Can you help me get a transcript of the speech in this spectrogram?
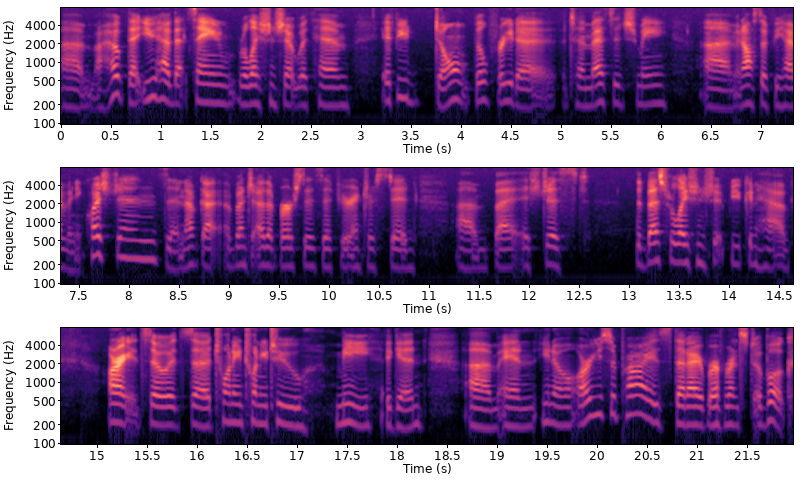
um, I hope that you have that same relationship with him. If you don't, feel free to, to message me. Um, and also, if you have any questions, and I've got a bunch of other verses if you're interested. Um, but it's just the best relationship you can have. All right, so it's uh, 2022 me again. Um, and, you know, are you surprised that I referenced a book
